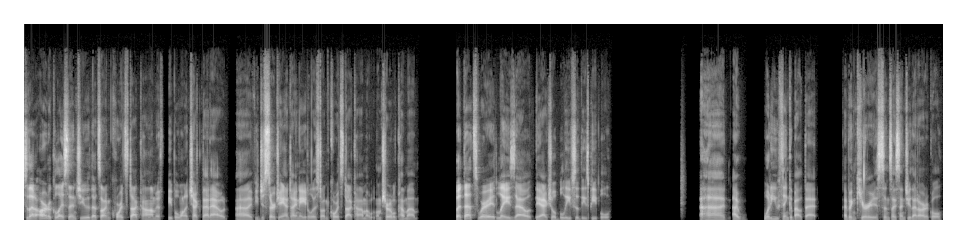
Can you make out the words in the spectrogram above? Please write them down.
So that article I sent you that's on quartz.com if people want to check that out. Uh, if you just search antinatalist on quartz.com, I'm sure it'll come up. But that's where it lays out the actual beliefs of these people. Uh, I what do you think about that? I've been curious since I sent you that article.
